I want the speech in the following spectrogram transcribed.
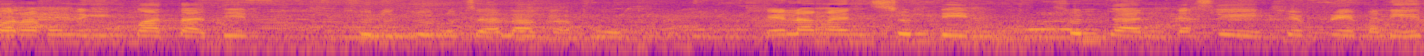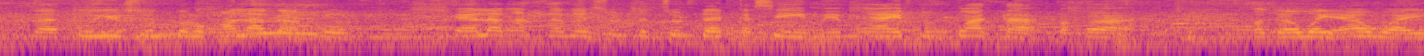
Para akong naging bata din. Sunod-sunod sa alaga ko. Kailangan sundin, sundan kasi syempre maliit na 2 years old pa alaga ko. Kailangan talaga sundan-sundan kasi may mga ibang bata baka mag-away-away.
